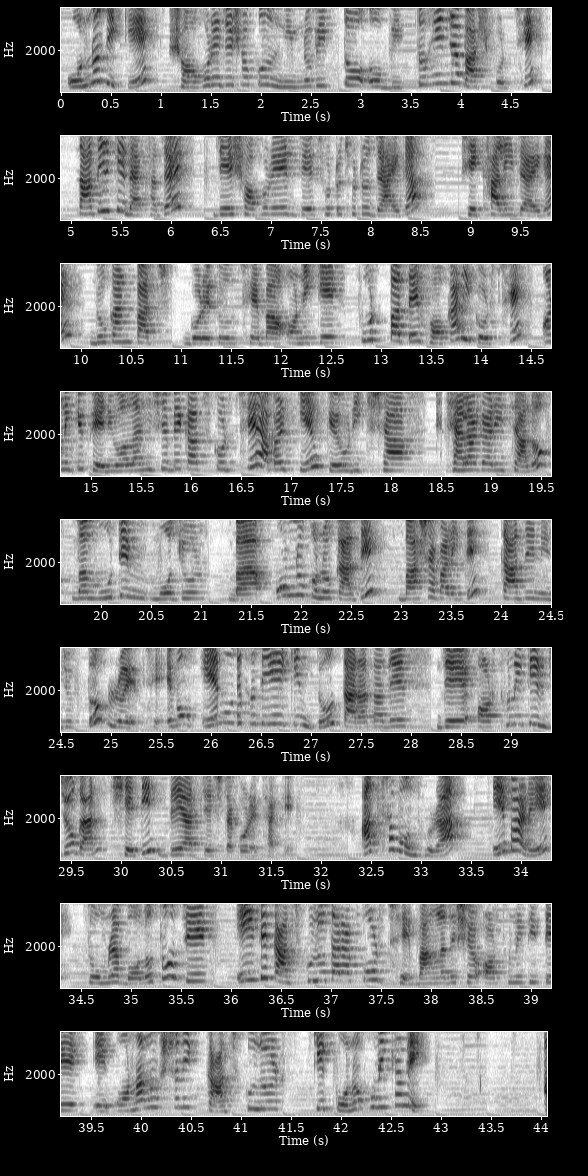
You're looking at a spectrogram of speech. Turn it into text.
অন্যদিকে শহরে যে সকল নিম্নবিত্ত ও বিত্তহীনরা বাস করছে, তাদেরকে দেখা যায় যে শহরের যে ছোট ছোট জায়গা সেই খালি জায়গায় দোকানপাট গড়ে তুলছে বা অনেকে ফুটপাতে হকারি করছে, অনেকে ফেরিওয়ালা হিসেবে কাজ করছে, আবার কেউ কেউ রিক্সা, ঠেলা গাড়ি চালক বা মুটে মজুর বা অন্য কোনো কাজে বাসা বাড়িতে কাজে নিযুক্ত রয়েছে। এবং এর মধ্য দিয়ে কিন্তু তারা তাদের যে অর্থনীতির যোগান, সেটি দেওয়ার চেষ্টা করে থাকে। আচ্ছা বন্ধুরা, এবারে তোমরা বলো তো যে এই যে কাজগুলো তারা করছে, বাংলাদেশের অর্থনীতিতে এই অনানুষ্ঠানিক কাজগুলোর কি কোনো ভূমিকা নেই?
